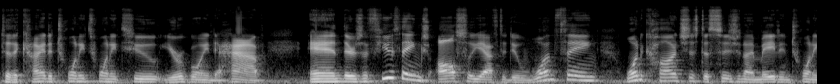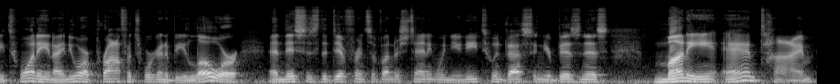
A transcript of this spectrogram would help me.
to the kind of 2022 you're going to have. And there's a few things also you have to do. One thing, one conscious decision I made in 2020, and I knew our profits were going to be lower. And this is the difference of understanding when you need to invest in your business money and time.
